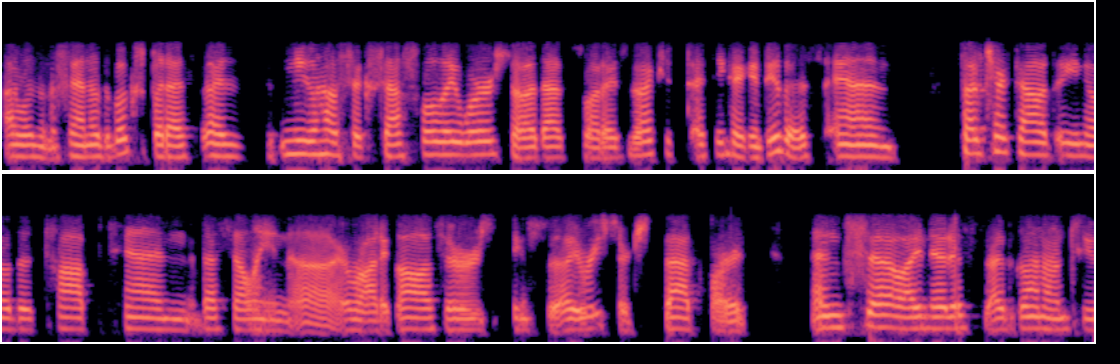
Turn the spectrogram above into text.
I wasn't a fan of the books, but I, I knew how successful they were. So that's what I said. I could, I think I can do this. And so I've checked out, you know, the top 10 best-selling uh, erotic authors. So I researched that part. And so I noticed I've gone on to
